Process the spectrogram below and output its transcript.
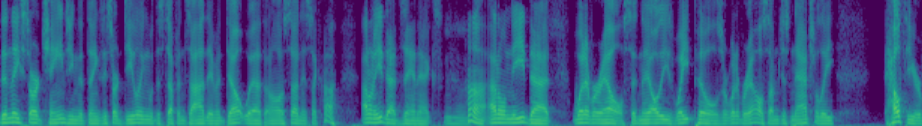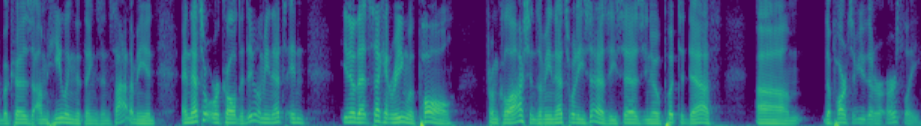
then they start changing the things. They start dealing with the stuff inside they haven't dealt with, and all of a sudden it's like, huh, I don't need that Xanax. Mm-hmm. Huh, I don't need that whatever else, and all these weight pills or whatever else. I'm just naturally healthier because I'm healing the things inside of me, and and that's what we're called to do. I mean, that's in you know that second reading with Paul from Colossians. I mean, that's what he says. He says, you know, put to death. Um, the parts of you that are earthly.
